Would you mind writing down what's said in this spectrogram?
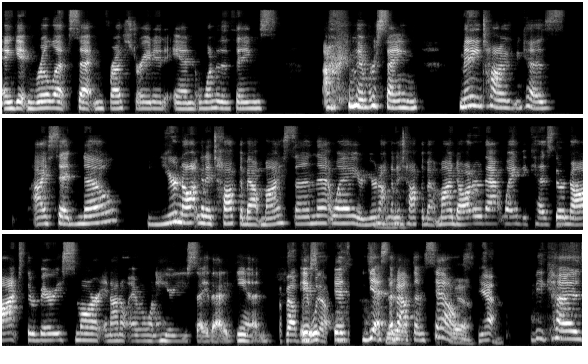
and getting real upset and frustrated. And one of the things I remember saying many times because I said, no, you're not going to talk about my son that way, or you're not mm-hmm. going to talk about my daughter that way because they're not. They're very smart, and I don't ever want to hear you say that again. About themselves. It was just, yes, yeah. about themselves. Yeah. yeah. Because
